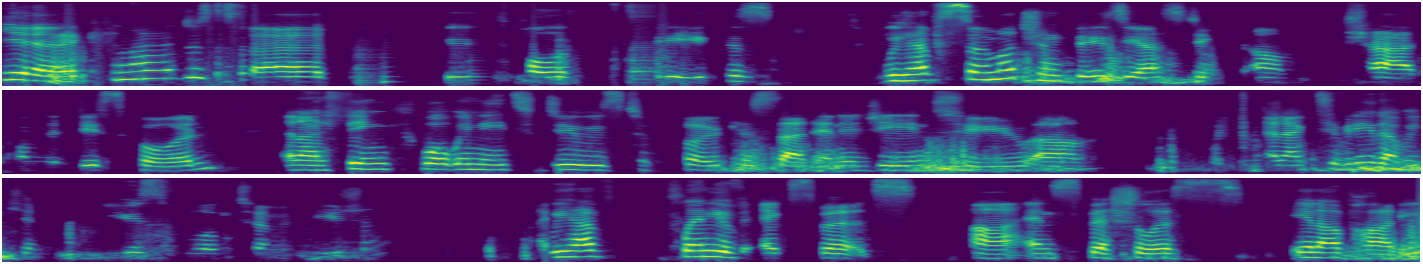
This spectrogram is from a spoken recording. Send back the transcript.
Yeah, can I just add policy because we have so much enthusiastic um, chat on the Discord, and I think what we need to do is to focus that energy into um, an activity that we can use for long-term infusion. We have plenty of experts uh, and specialists in our party,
